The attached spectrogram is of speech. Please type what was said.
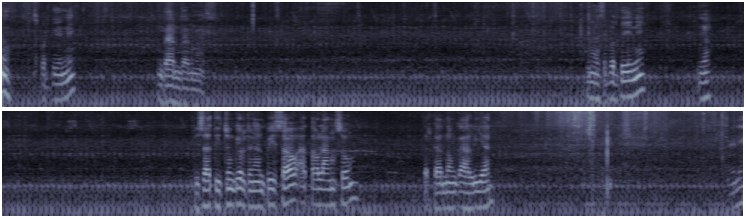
Uh, seperti ini. Bentar bentar mas nah seperti ini ya. Bisa dicungkil dengan pisau atau langsung tergantung keahlian. Nah, ini.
